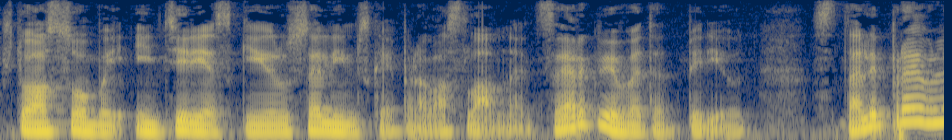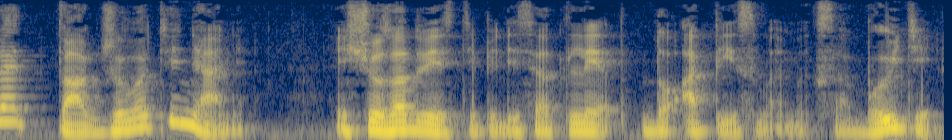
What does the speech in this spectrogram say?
что особый интерес к Иерусалимской православной церкви в этот период стали проявлять также латиняне. Еще за 250 лет до описываемых событий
